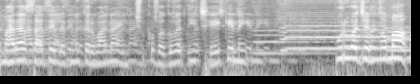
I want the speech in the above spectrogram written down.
મારા સાથે લગ્ન કરવાના ઈચ્છુક ભગવતી છે કે નહીં? પૂર્વ જન્મમાં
